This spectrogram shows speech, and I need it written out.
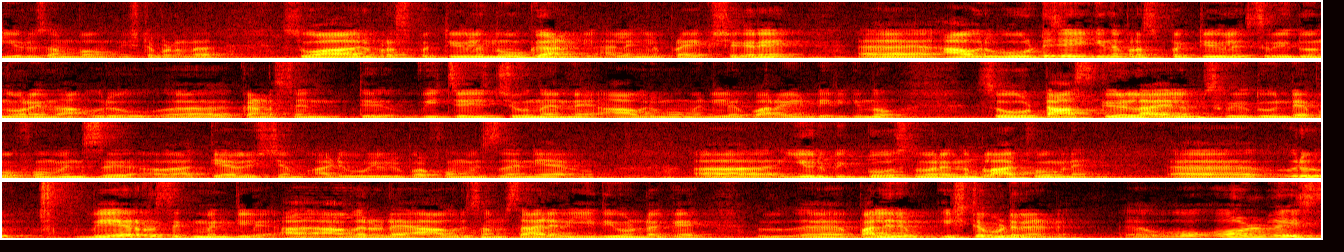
ഈ ഒരു സംഭവം ഇഷ്ടപ്പെടുന്നത്. സോ ആ ഒരു പെർസ്പെക്റ്റീവിൽ നോക്കുകയാണെങ്കിൽ അല്ലെങ്കിൽ പ്രേക്ഷകരെ ആ, ഒരു വോട്ട് ചെയ്യിക്കുന്ന പെർസ്പെക്റ്റീവിൽ ശ്രീതു എന്ന് പറയുന്ന ഒരു കണ്ടസ്റ്റന്റ് വിജയിച്ചു എന്ന് തന്നെ ആ ഒരു മൊമെന്റിൽ പറയേണ്ടിയിരിക്കുന്നു. സോ ടാസ്കുകളിലായാലും ശ്രീതുവിന്റെ പെർഫോമൻസ് അത്യാവശ്യം അടിപൊളി ഒരു പെർഫോമൻസ് തന്നെയായിരുന്നു. ഈ ഒരു ബിഗ് ബോസ് എന്ന് പറയുന്ന പ്ലാറ്റ്ഫോമിനെ ഒരു വേറൊരു സെഗ്മെന്റിൽ അവരുടെ ആ ഒരു സംസാര രീതി കൊണ്ടൊക്കെ പലരും ഇഷ്ടപ്പെട്ടിട്ടുണ്ട്. ഓൾവേസ്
